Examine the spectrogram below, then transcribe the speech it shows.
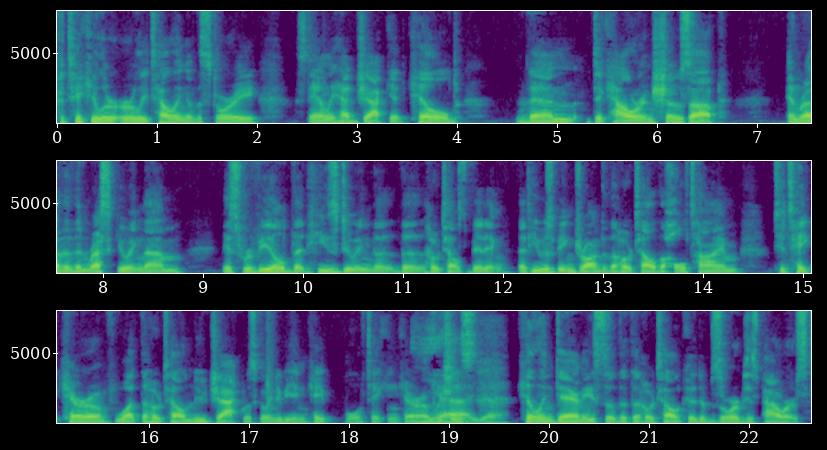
particular early telling of the story, Stanley had Jack get killed. Then Dick Hallorann shows up, and rather than rescuing them, it's revealed that he's doing the the hotel's bidding. That he was being drawn to the hotel the whole time to take care of what the hotel knew Jack was going to be incapable of taking care of, which is yeah. killing Danny so that the hotel could absorb his powers.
